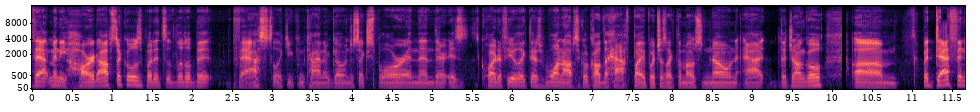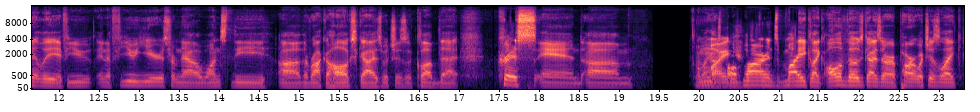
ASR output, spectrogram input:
that many hard obstacles, but it's a little bit vast. Like you can kind of go and just explore. And then there is quite a few. Like there's one obstacle called the half pipe, which is like the most known at the jungle. Um, but definitely, if you in a few years from now, once the uh, the Rockaholics guys, which is a club that Chris and um, oh my gosh, Mike. Paul Barnes, Mike, like all of those guys are a part, which is like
